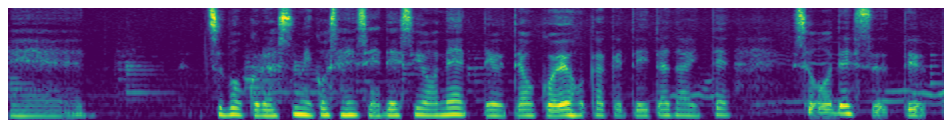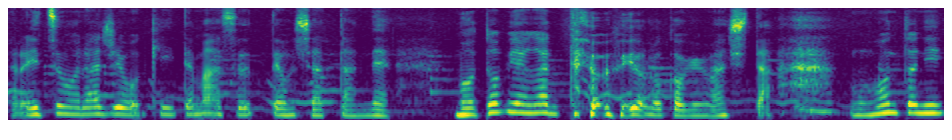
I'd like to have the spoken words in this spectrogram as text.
えー坪倉澄子先生ですよねって言ってお声をかけていただいて「そうです」って言ったらいつもラジオを聞いてますっておっしゃったんでもう飛び上がって喜びました。もう本当に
